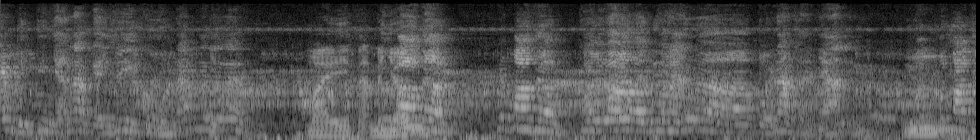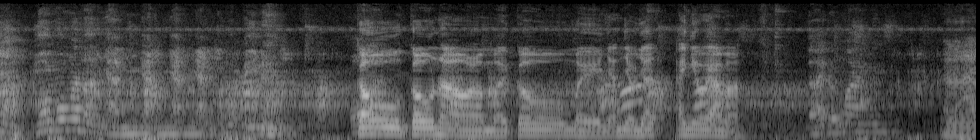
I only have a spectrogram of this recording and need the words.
em tính tin nhắn làm cái gì khổ lắm Mày tại mày nhớ bao tiền giờ tin nhắn ờ, tối nào chả nhắn mất Ừ. mất bao tiền mỗi mỗi lần nhắn nhắn nhắn nhắn có một tin được câu câu nào là mày câu mày nhắn nhiều nhất? Anh yêu em à? đấy đúng anh À.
